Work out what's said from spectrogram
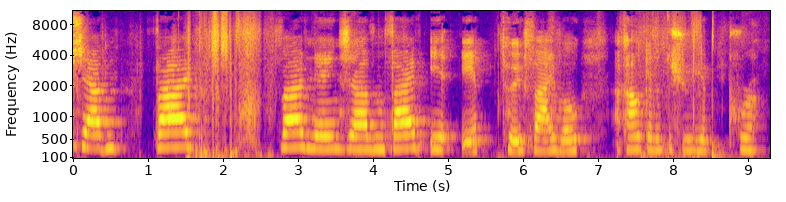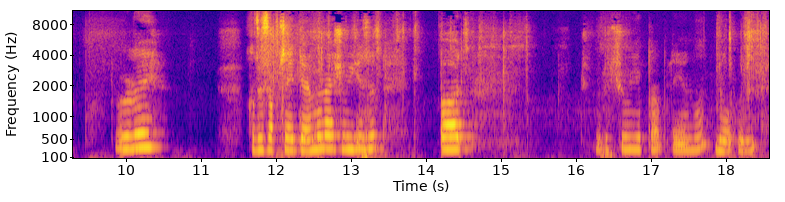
07 5 597 I can't get it to show you properly because it's upside down when I show you this, but would it show you properly or not? No, it wouldn't.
